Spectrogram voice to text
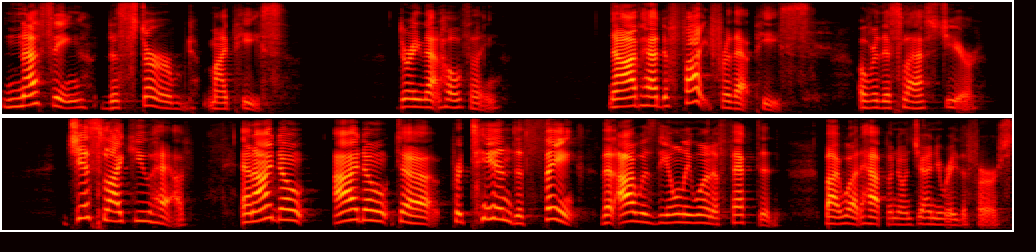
nothing disturbed my peace during that whole thing. Now, I've had to fight for that peace over this last year, just like you have. And I don't, I don't uh, pretend to think that I was the only one affected by what happened on January the 1st.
